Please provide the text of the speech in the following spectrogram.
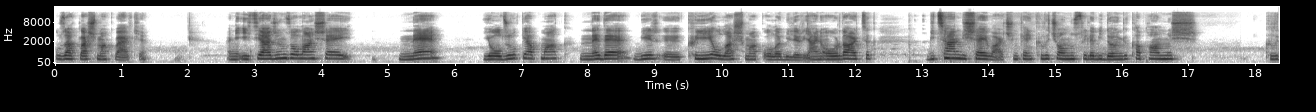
uzaklaşmak belki. Hani ihtiyacınız olan şey ne yolculuk yapmak ne de bir e, kıyıya ulaşmak olabilir. Yani orada artık biten bir şey var. Çünkü hani kılıç onlusuyla bir döngü kapanmış. Kılı,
